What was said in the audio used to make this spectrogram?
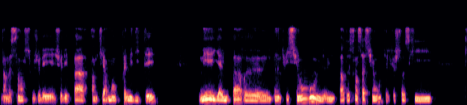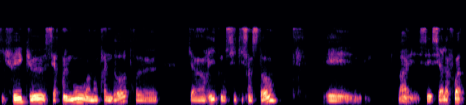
dans le sens où je ne l'ai pas entièrement prémédité, mais il y a une part euh, d'intuition, une, part de sensation, quelque chose qui, qui fait que certains mots en entraînent d'autres, euh, qu'il y a un rythme aussi qui s'instaure. Et, et c'est à la fois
